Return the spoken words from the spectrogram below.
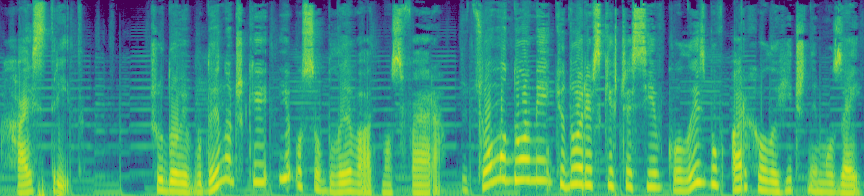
хай-стріт. Чудові будиночки і особлива атмосфера. У цьому домі тюдорівських часів колись був археологічний музей,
